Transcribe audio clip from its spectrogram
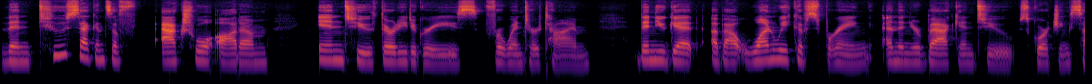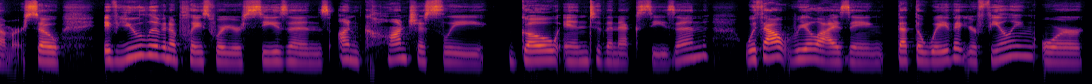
then two seconds of actual autumn into 30 degrees for winter time. Then you get about one week of spring, and then you're back into scorching summer. So, if you live in a place where your seasons unconsciously go into the next season without realizing that the way that you're feeling or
